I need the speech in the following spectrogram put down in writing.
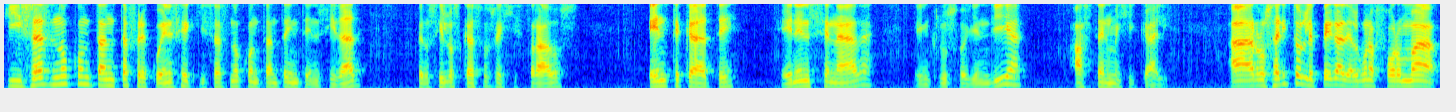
quizás no con tanta frecuencia, quizás no con tanta intensidad, pero sí los casos registrados en Tecate, en Ensenada e incluso hoy en día hasta en Mexicali a Rosarito le pega de alguna forma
